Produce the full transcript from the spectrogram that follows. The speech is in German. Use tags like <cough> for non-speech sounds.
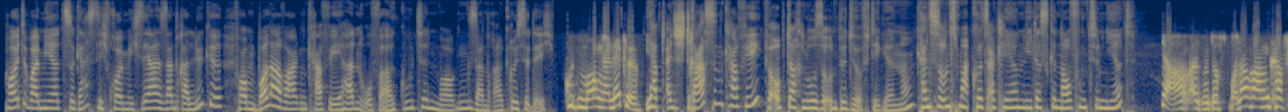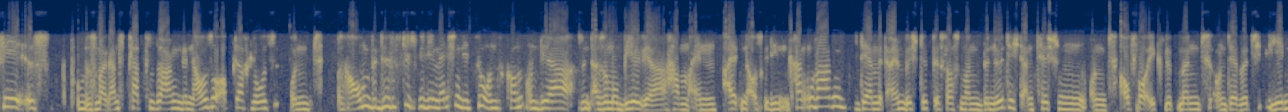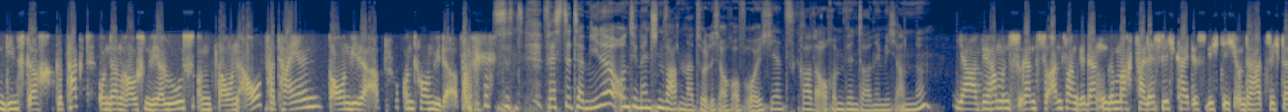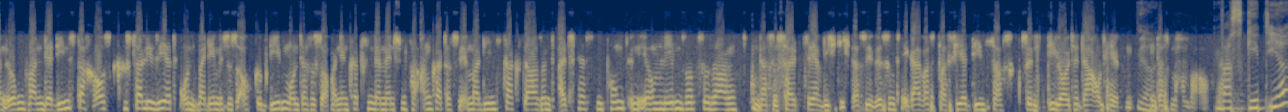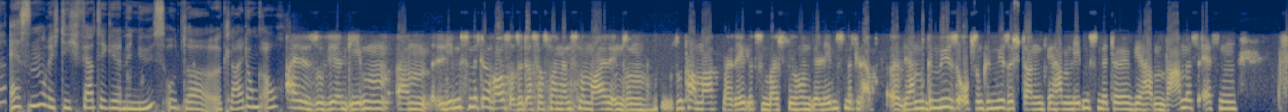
Heute bei mir zu Gast, ich freue mich sehr, Sandra Lücke vom Bollerwagen Café Hannover. Guten Morgen, Sandra, grüße dich. Guten Morgen, Annette. Ihr habt ein Straßencafé für Obdachlose und Bedürftige, ne? Kannst du uns mal kurz erklären, wie das genau funktioniert? Ja, also das Bollerwagen Café ist, um es mal ganz platt zu sagen, genauso obdachlos und raumbedürftig wie die Menschen, die zu uns kommen. Und wir sind also mobil. Wir haben einen alten, ausgedienten Krankenwagen, der mit allem bestückt ist, was man benötigt an Tischen und Aufbauequipment. Und der wird jeden Dienstag gepackt und dann rauschen wir los und bauen auf, verteilen, bauen wieder ab und hauen wieder ab. <laughs> Das sind feste Termine und die Menschen warten natürlich auch auf euch. Jetzt gerade auch im Winter, nehme ich an, ne? Ja, wir haben uns ganz zu Anfang Gedanken gemacht, Verlässlichkeit ist wichtig und da hat sich dann irgendwann der Dienstag rauskristallisiert und bei dem ist es auch geblieben und das ist auch in den Köpfen der Menschen verankert, dass wir immer dienstags da sind als festen Punkt in ihrem Leben sozusagen und das ist halt sehr wichtig, dass sie wissen, egal was passiert, dienstags sind die Leute da und helfen ja. und das machen wir auch. Ja. Was gebt ihr? Essen, richtig fertige Menüs oder äh, Kleidung auch? Also wir geben ähm, Lebensmittel raus, also das, was man ganz normal in so einem Supermarkt bei Rewe zum Beispiel holen wir Lebensmittel ab. Äh, wir haben Gemüse, Obst und Gemüsestand, wir haben Lebensmittel, wir haben warmes Essen,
